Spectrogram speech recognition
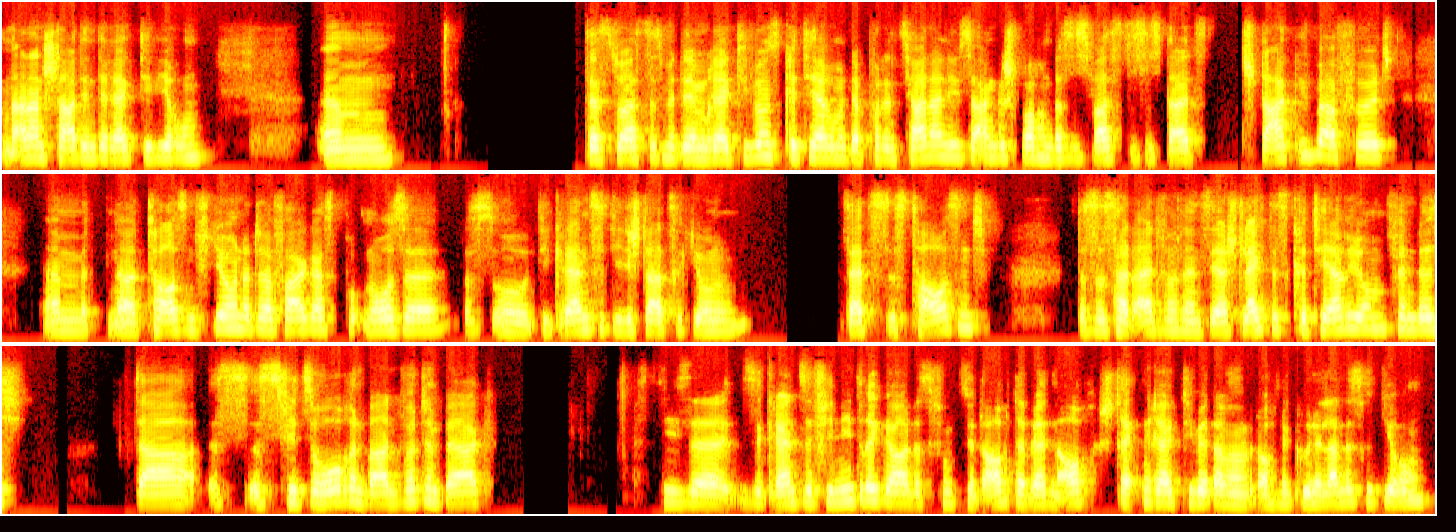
in anderen Stadien der Reaktivierung. Ähm, das, du hast das mit dem Reaktivierungskriterium und der Potenzialanalyse angesprochen. Das ist was, das ist da jetzt stark übererfüllt. ähm, mit einer 1400er Fahrgastprognose. Das ist so die Grenze, die die Staatsregierung setzt, ist 1000. Das ist halt einfach ein sehr schlechtes Kriterium, finde ich. Da ist es viel zu hoch in Baden-Württemberg. Diese, diese Grenze viel niedriger und das funktioniert auch. Da werden auch Strecken reaktiviert, aber man hat auch eine grüne Landesregierung.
